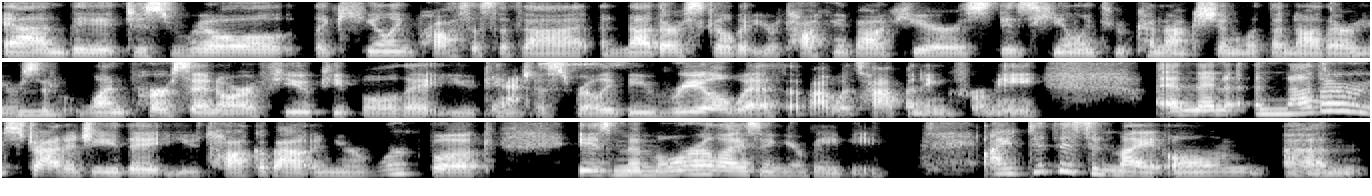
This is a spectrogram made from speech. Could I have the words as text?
and the just real like healing process of that. Another skill that you're talking about here is, is healing through connection with another. Mm-hmm. You're sort of one person or a few people that you can yes. just really be real with about what's happening for me. And then another strategy that you talk about in your workbook is memorializing your baby. I did this in my own um,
